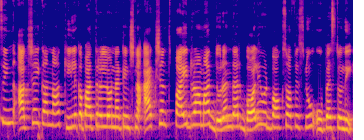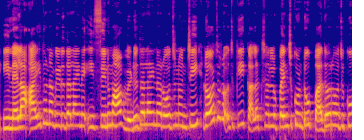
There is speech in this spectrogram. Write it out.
సింగ్ అక్షయ్ ఖన్నా కీలక పాత్రల్లో నటించిన action spy drama Dhurandhar Bollywood box ఆఫీస్ను ఊపేస్తుంది. ఈ నెల ఐదున విడుదలైన ఈ సినిమా విడుదలైన రోజు నుంచి రోజు రోజుకి కలెక్షన్లు పెంచుకుంటూ పదో రోజుకు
